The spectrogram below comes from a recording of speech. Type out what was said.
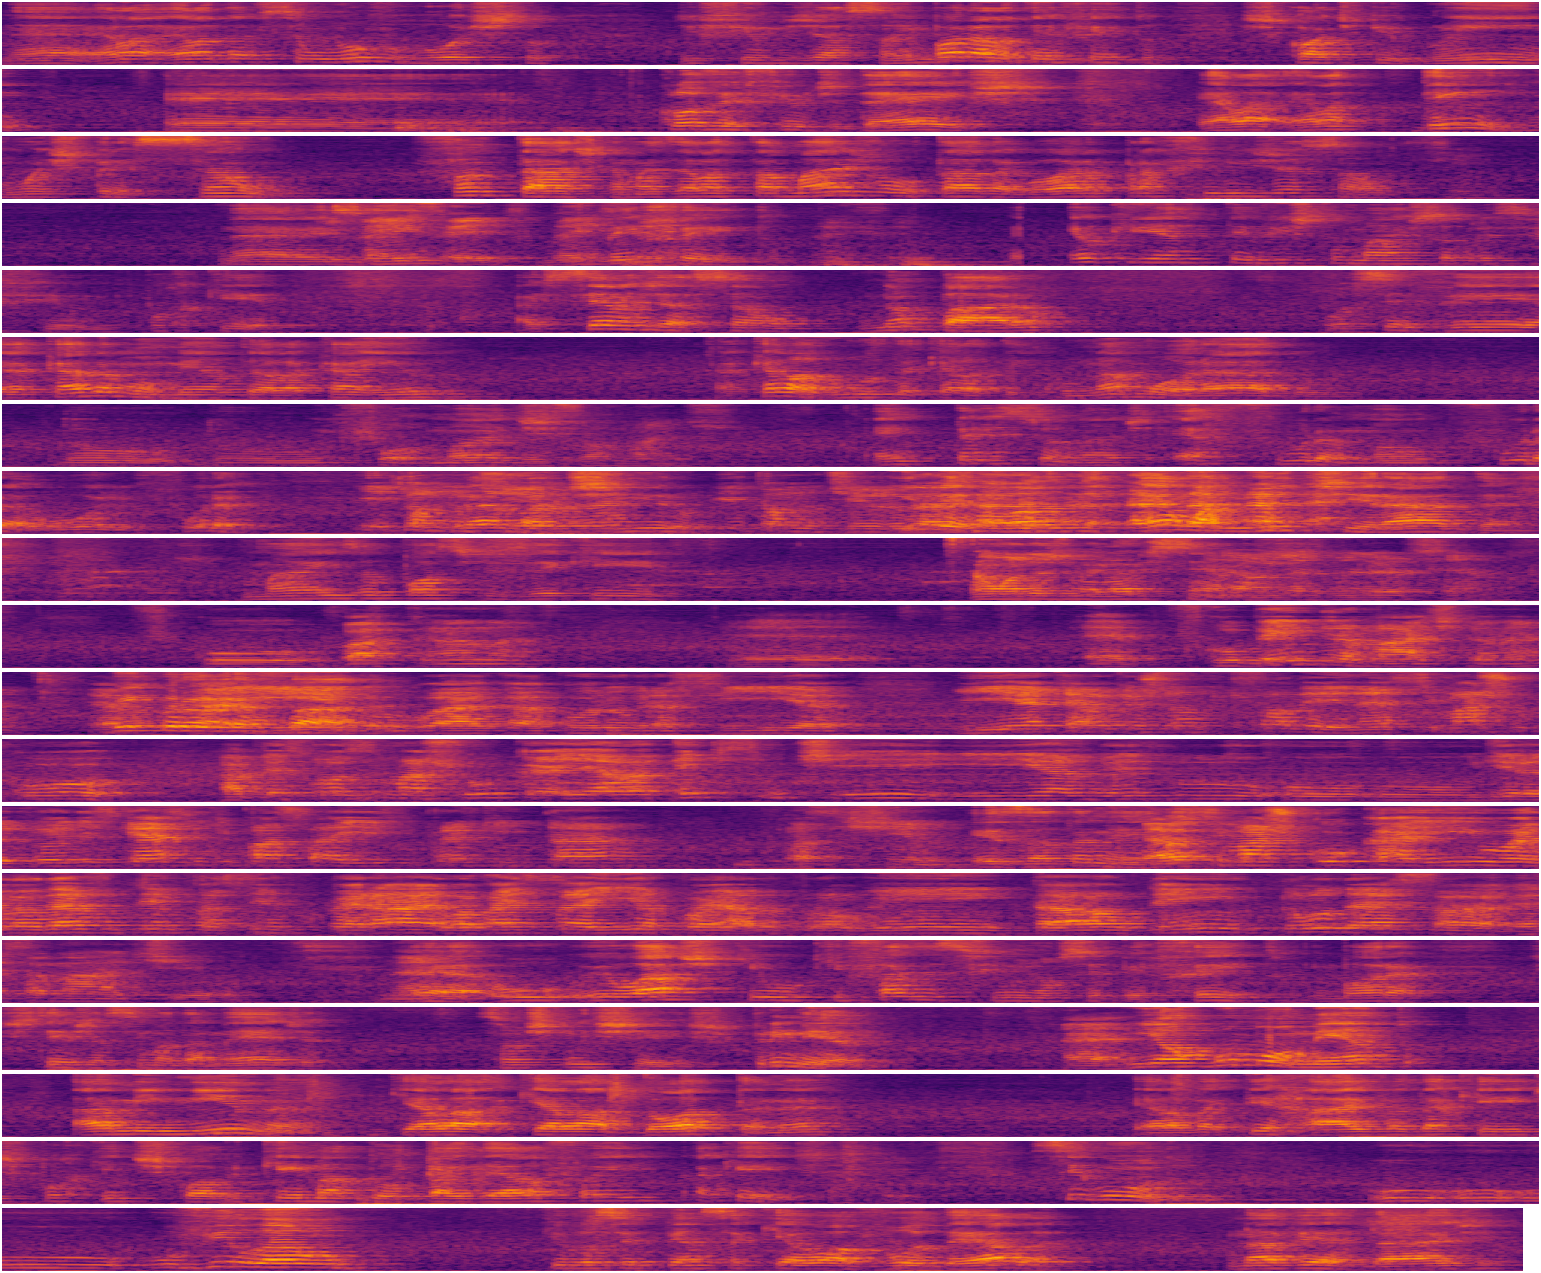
Né? Ela, ela deve ser um novo rosto de filmes de ação. Embora ela tenha feito Scott Pilgrim, é, Cloverfield 10, ela, ela tem uma expressão fantástica, mas ela está mais voltada agora para filmes de ação. Sim. Né? E bem aí- feito, bem, bem feito. feito. Bem feito. Eu queria ter visto mais sobre esse filme, porque as cenas de ação não param, você vê a cada momento ela caindo, aquela luta que ela tem com o namorado do, do informante Informante. é impressionante, é fura mão, fura olho, fura E toma um Leva tiro, tiro. né? E toma um tiro e levanta, é uma mentirada, mas eu posso dizer que é uma das melhores É uma cenas. das melhores cenas. Ficou bacana. é, é, ficou bem dramática, né? Ela Bem coreografada. a, a coreografia. E é aquela questão que eu te falei, né? Se machucou. A pessoa se machuca e ela tem que sentir. E às vezes o, o, o diretor ele esquece de passar isso para quem está assistindo. Exatamente. Ela se machucou, caiu, ela leva um tempo para se recuperar, ela vai sair apoiada por alguém e tal. Tem toda essa, essa narrativa. Né? É, o, eu acho que o que faz esse filme não ser perfeito, embora esteja acima da média, são os clichês. Primeiro, É. em algum momento, a menina que ela, que ela adota, né? Ela vai ter raiva da Kate porque descobre que quem matou o pai dela foi a Kate. Segundo, o, o, o, o vilão que você pensa que é o avô dela, na verdade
